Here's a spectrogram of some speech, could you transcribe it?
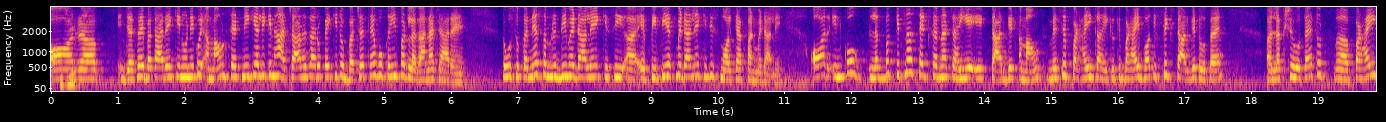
और जैसा ही बता रहे हैं कि इन्होंने कोई अमाउंट सेट नहीं किया लेकिन हाँ चार हज़ार रुपए की जो बचत है वो कहीं पर लगाना चाह रहे हैं। तो वो सुकन्या समृद्धि में डालें, किसी पीपीएफ में डालें, किसी स्मॉल कैप फंड में डालें। और इनको लगभग कितना सेट करना चाहिए एक टारगेट अमाउंट में सिर्फ़ पढ़ाई का ही, क्योंकि पढ़ाई बहुत ही फिक्स टारगेट होता है लक्ष्य होता है। तो पढ़ाई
